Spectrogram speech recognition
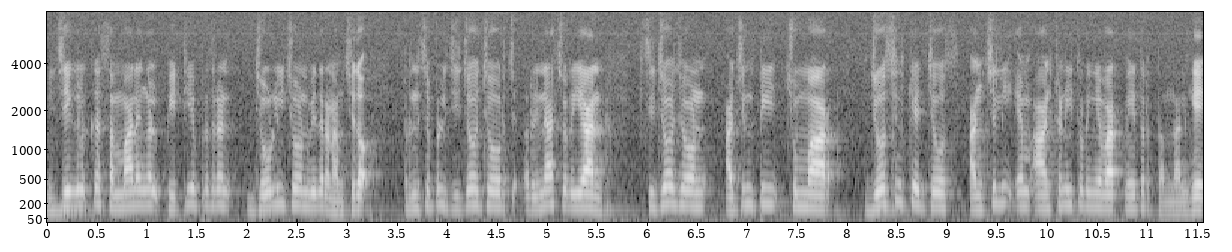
വിജയികൾക്ക് സമ്മാനങ്ങൾ P T A president Jolly John വിതരണം ചെയ്തു. Principal Jijo George Rina Chorian Sijo John Ajin T Chummar Josin K Jose Anjali M Antony തുടങ്ങിയവർ നേതൃത്വം നൽകി.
